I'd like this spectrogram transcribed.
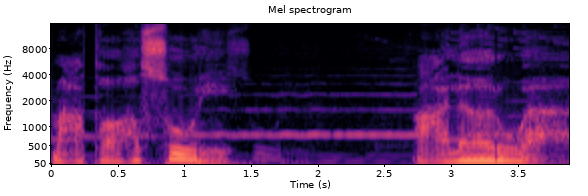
مع طه الصوري على رواه.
